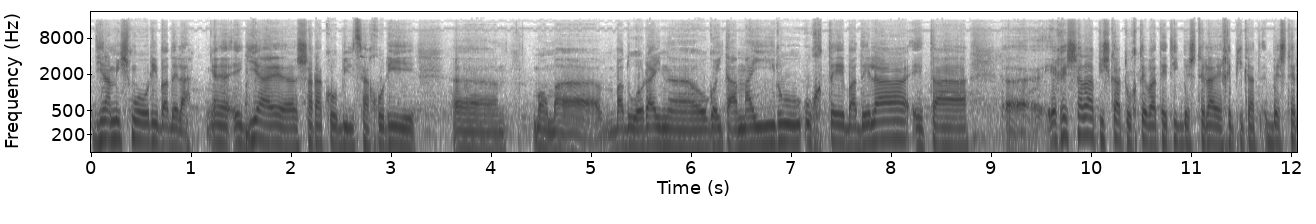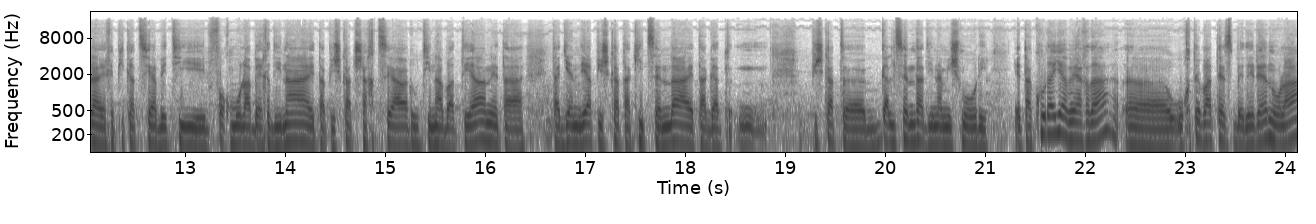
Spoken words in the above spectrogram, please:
dinamismo hori badela. Uh, egia uh, sarako biltzak hori uh, bon, ba, badu orain uh, ogoita amairu urte badela eta uh, erresada pixkat urte batetik bestela, errepikat, bestela errepikatzea beti formula berdina eta pixkat sartzea rutina batean eta, eta jendea pixkat akitzen da eta gat, mm, pixkat uh, galtzen da dinamismo hori. Eta kuraia behar da uh, urte batez bederen, hola,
